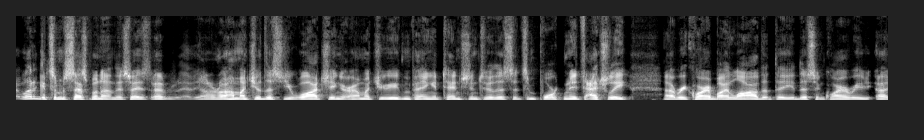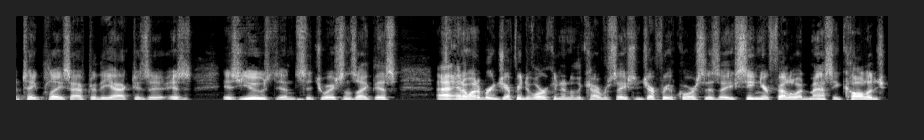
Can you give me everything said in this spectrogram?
I want to get some assessment on this. I, don't know how much of this you're watching or how much you're even paying attention to this. It's important. It's actually uh, required by law that the this inquiry uh, take place after the act is is is used in situations like this. Uh, and I want to bring Jeffrey Dvorkin into the conversation. Jeffrey, of course, is a senior fellow at Massey College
